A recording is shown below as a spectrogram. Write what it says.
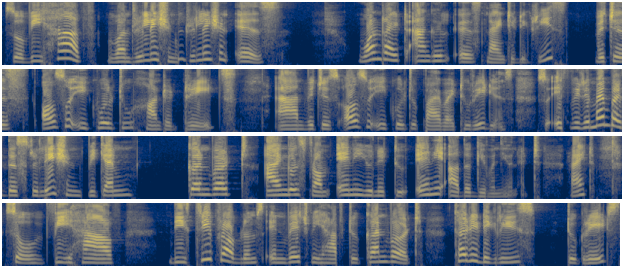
So we have one relation. Relation is one right angle is 90 degrees which is also equal to 100 grades and which is also equal to pi by 2 radians. So if we remember this relation, we can convert angles from any unit to any other given unit, right? So we have these three problems in which we have to convert 30 degrees to grades,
